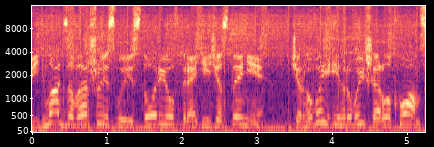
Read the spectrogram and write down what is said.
відьмак завершує свою історію в третій частині. Черговий ігровий Шерлок Холмс.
